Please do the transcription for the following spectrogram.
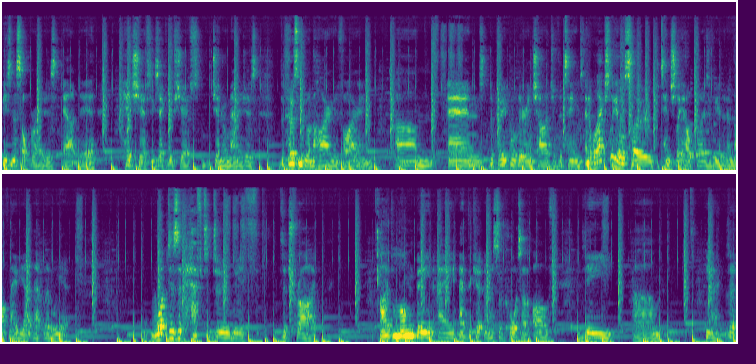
business operators out there, head chefs, executive chefs, general managers, the person doing the hiring and firing, um, and the people that are in charge of the teams. And it will actually also potentially help those of you that are not maybe at that level yet. What does it have to do with the tribe? I've long been a advocate and a supporter of the, um, you know, the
